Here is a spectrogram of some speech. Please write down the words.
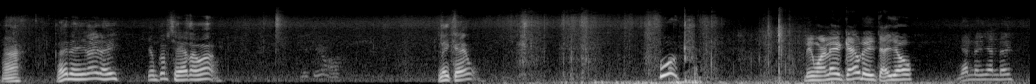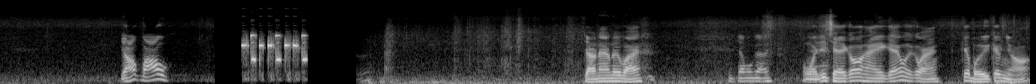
Nè. Lấy đi lấy đi. Trong cấp xe tao á. Lấy kéo. Đi ngoài lấy kéo đi chạy vô. Nhanh đi nhanh đi. Giọt bộ chào em đây bạn. Trong coi. Ngoài chiếc xe có hai kéo rồi các bạn. Kéo bự kéo nhỏ.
